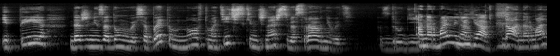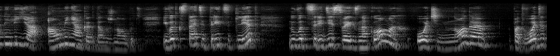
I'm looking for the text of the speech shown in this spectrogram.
И ты, даже не задумываясь об этом, но автоматически начинаешь себя сравнивать с другими. А нормальный да. ли я? Да, нормальный ли я? А у меня как должно быть? И вот, кстати, 30 лет, ну вот среди своих знакомых очень много подводят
